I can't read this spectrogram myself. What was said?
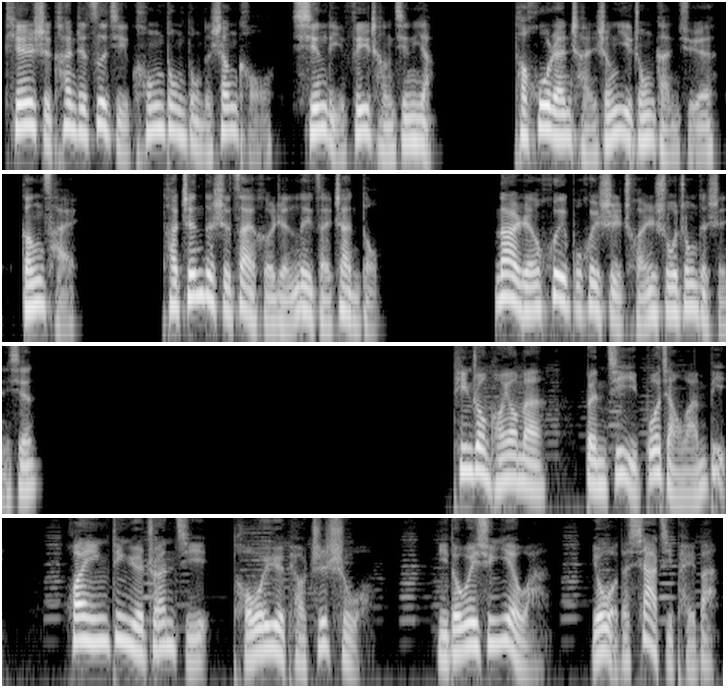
天使看着自己空洞洞的伤口，心里非常惊讶。他忽然产生一种感觉：刚才他真的是在和人类在战斗。那人会不会是传说中的神仙？听众朋友们，本集已播讲完毕，欢迎订阅专辑，投喂月票支持我。你的微醺夜晚，有我的下集陪伴。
